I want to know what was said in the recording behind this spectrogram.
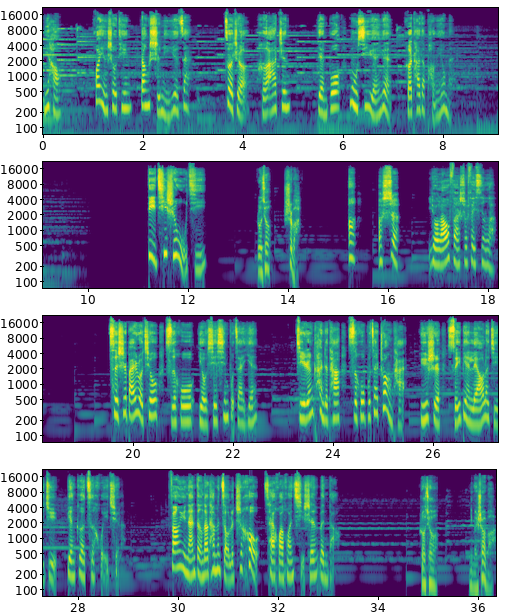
你好，欢迎收听《当时明月在》，作者何阿珍，演播木西圆圆和他的朋友们。第七十五集，若秋是吧？啊啊是，有劳法师费心了。此时白若秋似乎有些心不在焉，几人看着他似乎不在状态，于是随便聊了几句，便各自回去了。方玉楠等到他们走了之后，才缓缓起身问道：“若秋，你没事吧？”“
